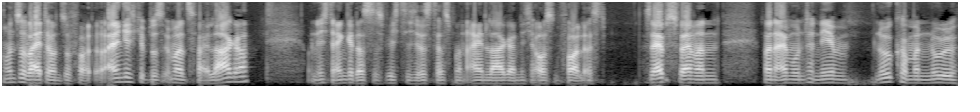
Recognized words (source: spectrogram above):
Und so weiter und so fort. Eigentlich gibt es immer zwei Lager. Und ich denke, dass es wichtig ist, dass man ein Lager nicht außen vor lässt. Selbst wenn man von einem Unternehmen 0,0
